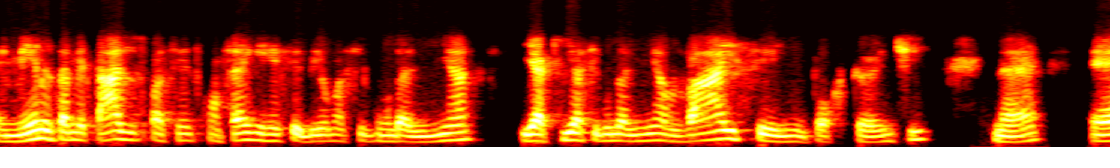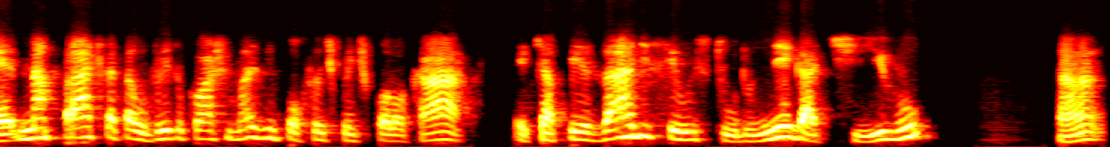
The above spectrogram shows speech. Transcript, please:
é, menos da metade dos pacientes conseguem receber uma segunda linha, e aqui a segunda linha vai ser importante, né? É, na prática, talvez o que eu acho mais importante para a gente colocar é que, apesar de ser um estudo negativo, tá,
